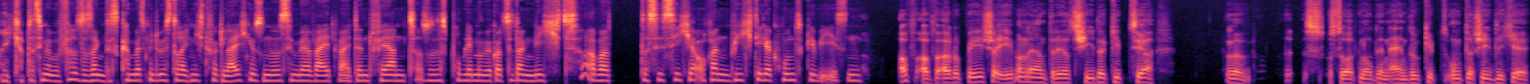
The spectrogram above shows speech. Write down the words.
ich glaube, das, sozusagen, das kann man jetzt mit Österreich nicht vergleichen, sondern da sind wir weit, weit entfernt. Also das Problem haben wir Gott sei Dank nicht. Aber das ist sicher auch ein wichtiger Grund gewesen. Auf, auf europäischer Ebene, Andreas Schieder, gibt es ja, äh, so hat man den Eindruck, gibt es unterschiedliche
